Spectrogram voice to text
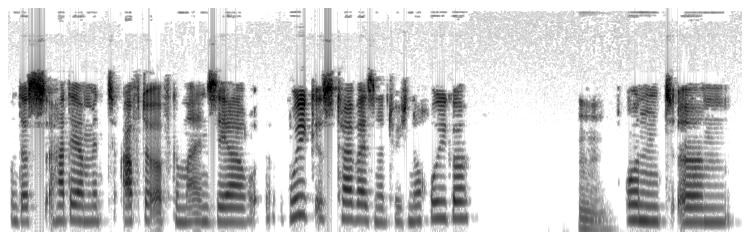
und das hat er mit After Earth gemeint, sehr ruhig ist, teilweise natürlich noch ruhiger. Mhm. Und ähm,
